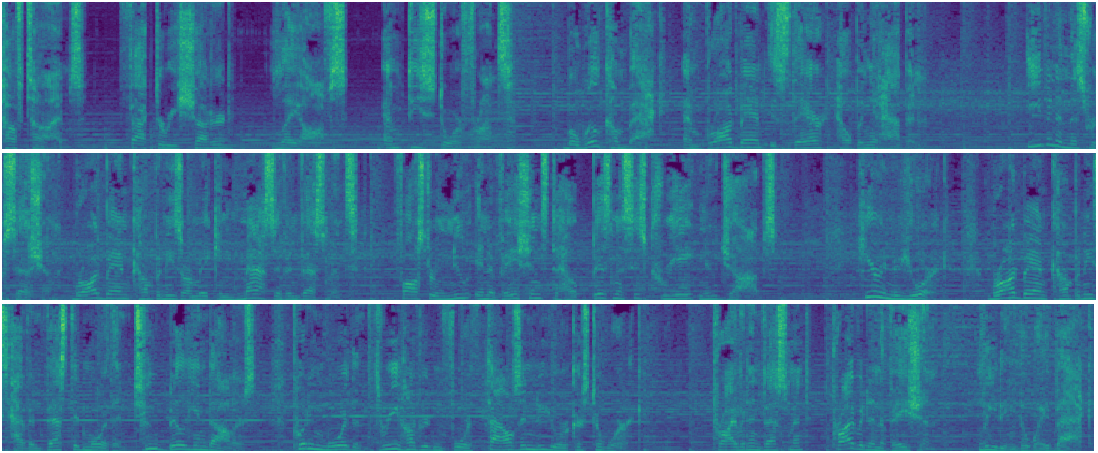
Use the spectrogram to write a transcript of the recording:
Tough times, factory shuttered, layoffs, empty storefronts. But we'll come back, and broadband is there helping it happen. Even in this recession, broadband companies are making massive investments, fostering new innovations to help businesses create new jobs. Here in New York, broadband companies have invested more than $2 billion, putting more than 304,000 New Yorkers to work. Private investment, private innovation, leading the way back.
